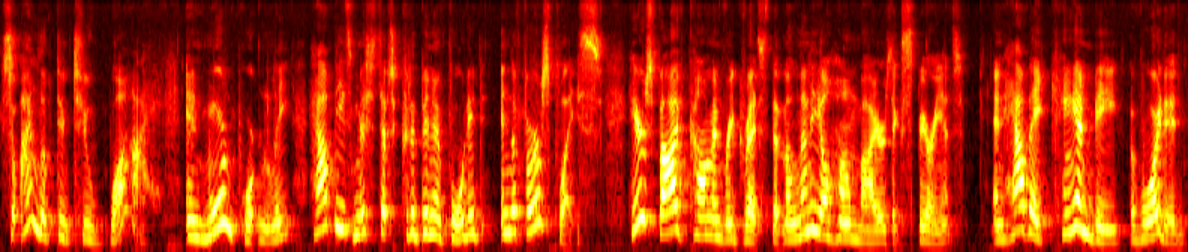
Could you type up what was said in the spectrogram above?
So I looked into why, and more importantly, how these missteps could have been avoided in the first place. Here's five common regrets that millennial homebuyers experience and how they can be avoided.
